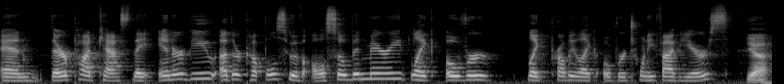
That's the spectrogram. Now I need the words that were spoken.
And their podcast, they interview other couples who have also been married, like over, like probably like over 25 years. yeah.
